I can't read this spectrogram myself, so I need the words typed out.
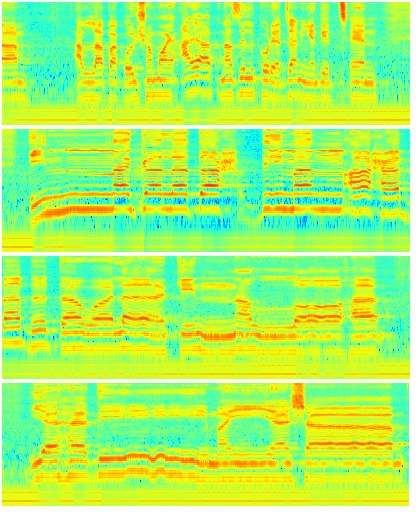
না। আল্লাহ পাক ওই সময় আয়াত নাজিল করে জানিয়ে দিচ্ছেন إنك لتهدي من أحببت ولكن الله يهدي من يشاء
